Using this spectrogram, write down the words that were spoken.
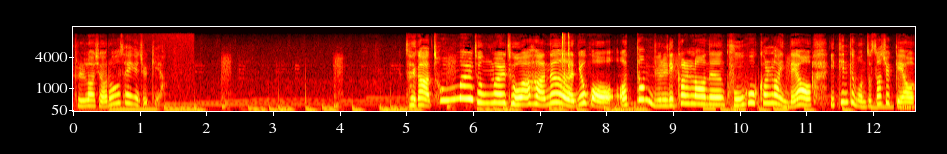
blusher로 사용해줄게요. 제가 정말 정말 좋아하는 이거 autumn muhly 컬러는 9호 컬러인데요. 이 틴트 먼저 써줄게요.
